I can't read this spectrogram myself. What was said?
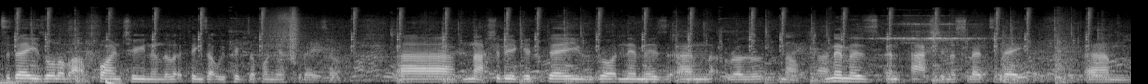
today is all about fine tuning the things that we picked up on yesterday. So uh, nah, should be a good day. We've got Nimmers and no Nimmers and Ash in the sled today. Um,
